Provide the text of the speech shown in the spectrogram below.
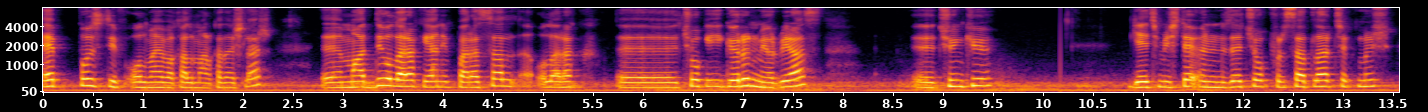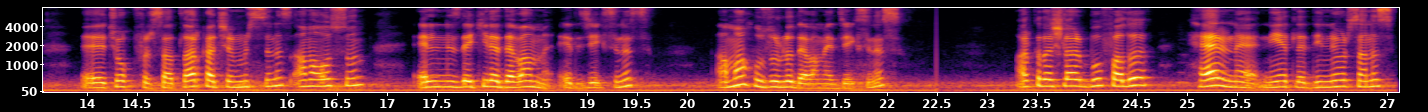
Hep pozitif olmaya bakalım arkadaşlar. E, maddi olarak yani parasal olarak e, çok iyi görünmüyor biraz. E, çünkü geçmişte önünüze çok fırsatlar çıkmış. E, çok fırsatlar kaçırmışsınız ama olsun elinizdekiyle devam edeceksiniz. Ama huzurlu devam edeceksiniz. Arkadaşlar bu falı her ne niyetle dinliyorsanız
